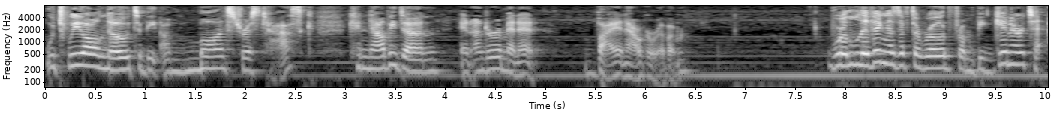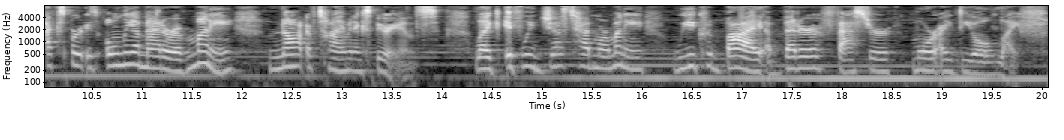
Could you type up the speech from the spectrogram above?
which we all know to be a monstrous task, can now be done in under a minute by an algorithm. We're living as if the road from beginner to expert is only a matter of money, not of time and experience. Like, if we just had more money, we could buy a better, faster, more ideal life.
